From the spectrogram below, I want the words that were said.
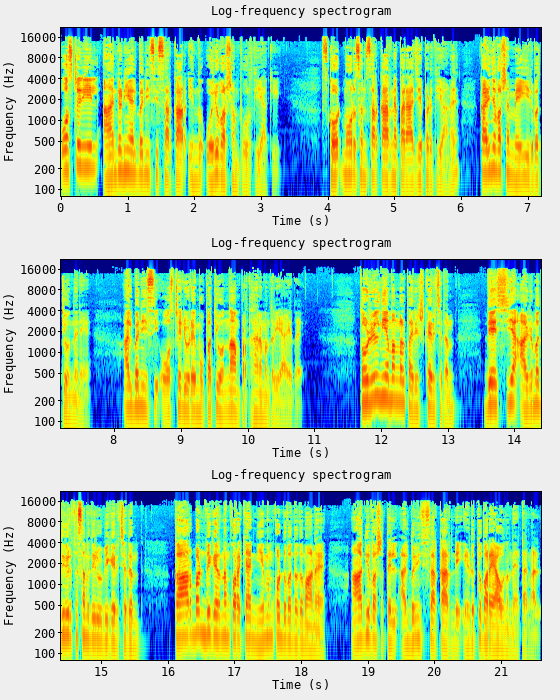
ഓസ്ട്രേലിയയിൽ ആന്റണി അൽബനീസി സർക്കാർ ഇന്ന് ഒരു വർഷം പൂർത്തിയാക്കി. സ്കോട്ട് മോറിസൺ സർക്കാരിനെ പരാജയപ്പെടുത്തിയാണ് കഴിഞ്ഞ വർഷം മെയ് ഇരുപത്തിയൊന്നിന് അൽബനീസി ഓസ്ട്രേലിയയുടെ മുപ്പത്തിയൊന്നാം പ്രധാനമന്ത്രിയായത്. തൊഴിൽ നിയമങ്ങൾ പരിഷ്കരിച്ചതും ദേശീയ അഴിമതി വിരുദ്ധ സമിതി രൂപീകരിച്ചതും കാർബൺ വികരണം കുറയ്ക്കാൻ നിയമം കൊണ്ടുവന്നതുമാണ് ആദ്യ വർഷത്തിൽ അൽബനീസി സർക്കാരിന്റെ എടുത്തുപറയാവുന്ന നേട്ടങ്ങൾ.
